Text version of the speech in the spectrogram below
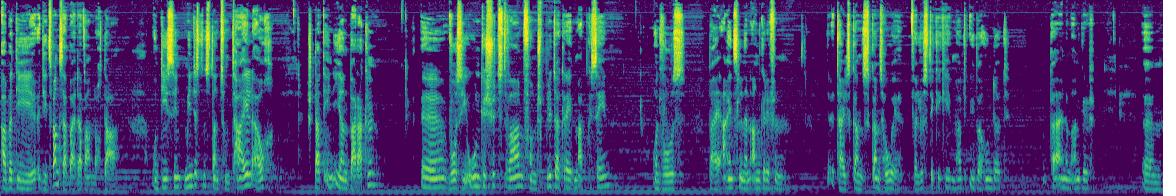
aber die, die Zwangsarbeiter waren noch da. Und die sind mindestens dann zum Teil auch statt in ihren Baracken, äh, wo sie ungeschützt waren, von Splittergräben abgesehen und wo es bei einzelnen Angriffen teils ganz, ganz hohe Verluste gegeben hat, über 100 bei einem Angriff. Ähm,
